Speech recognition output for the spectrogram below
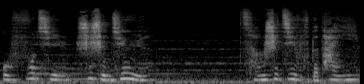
我父亲是沈青云，曾是继父的太医。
